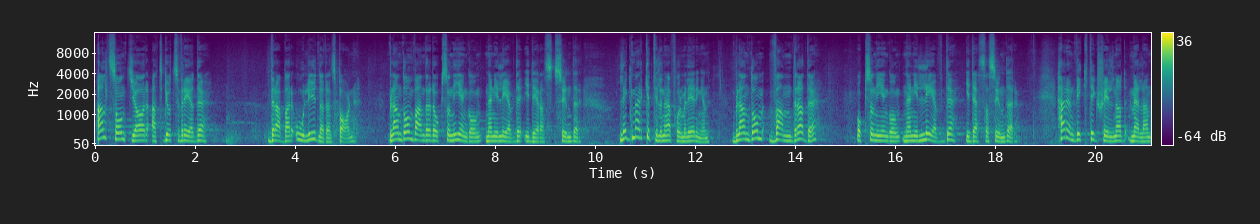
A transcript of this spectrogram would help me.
Allt sånt gör att Guds vrede drabbar olydnadens barn. Bland dem vandrade också ni en gång när ni levde i deras synder. Lägg märke till den här formuleringen. Bland dem vandrade också ni en gång när ni levde i dessa synder. Här är en viktig skillnad mellan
